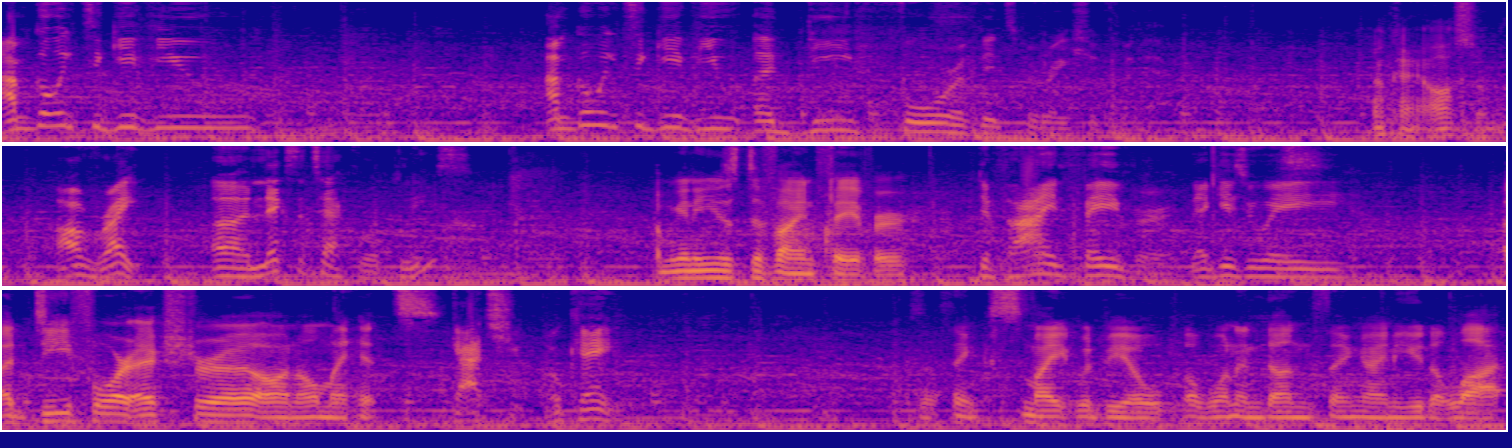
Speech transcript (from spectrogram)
I'm going to give you. I'm going to give you a D4 of inspiration for that. Okay, awesome. All right. Uh, next attack roll, please. I'm gonna use divine favor, Divine favor. That gives you a. a D4 extra on all my hits. Got you. Okay. 'Cause I think smite would be a, a one and done thing. I need a lot.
